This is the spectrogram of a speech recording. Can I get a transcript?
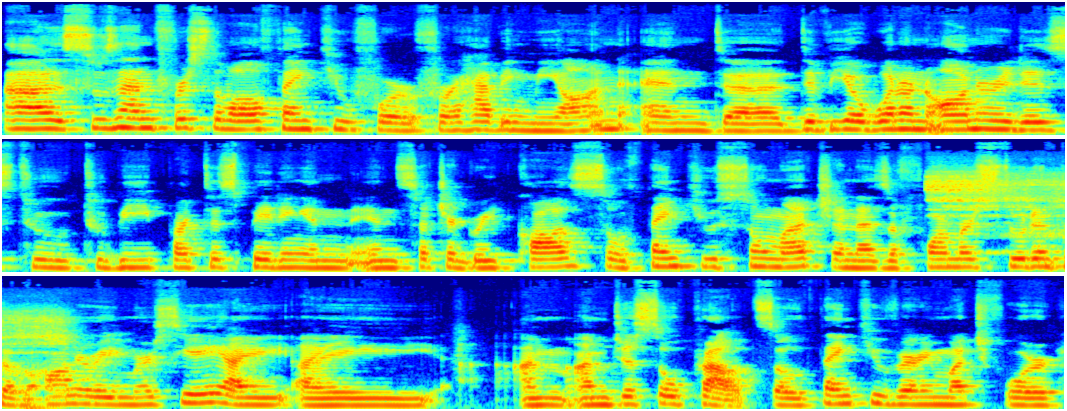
Uh, Suzanne, first of all, thank you for for having me on, and uh, Divya, what an honor it is to to be participating in in such a great cause. So, thank you so much. And as a former student of Honore Mercier, I I I'm I'm just so proud. So thank you very much for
